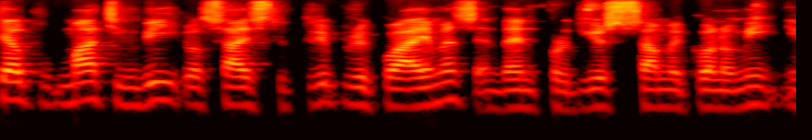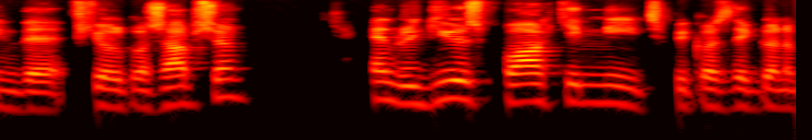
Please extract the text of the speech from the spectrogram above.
help matching vehicle size to trip requirements and then produce some economy in the fuel consumption and reduce parking needs because they're going to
